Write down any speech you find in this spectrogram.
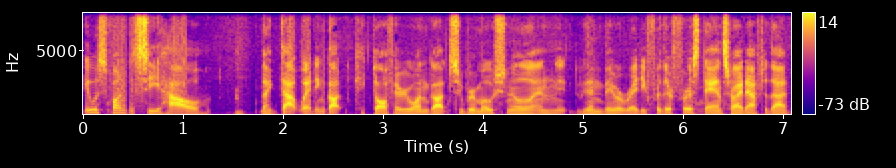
it was fun to see how like that wedding got kicked off. Everyone got super emotional, and it, then they were ready for their first dance right after that.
